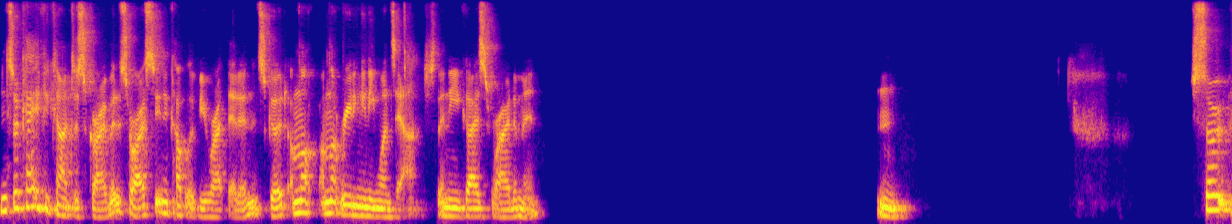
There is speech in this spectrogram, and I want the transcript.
It's okay if you can't describe it. It's all right. I've seen a couple of you write that in. It's good. I'm not. I'm not reading anyone's out. Just letting you guys write them in. Mm. So,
